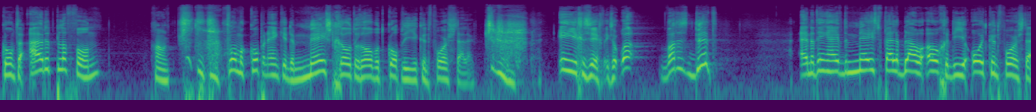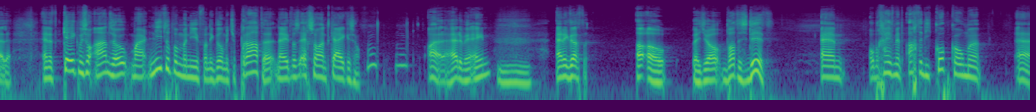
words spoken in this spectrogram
Komt er uit het plafond... Gewoon voor mijn kop in één keer de meest grote robotkop die je kunt voorstellen. In je gezicht. Ik zo, "Wa- wat is dit? En dat ding heeft de meest felle blauwe ogen die je ooit kunt voorstellen. En het keek me zo aan, zo, maar niet op een manier van ik wil met je praten. Nee, het was echt zo aan het kijken, zo. hm, hm. Ah ja, daar hebben we weer één. Mm. En ik dacht, uh-oh, weet je wel, wat is dit? En op een gegeven moment achter die kop komen eh,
